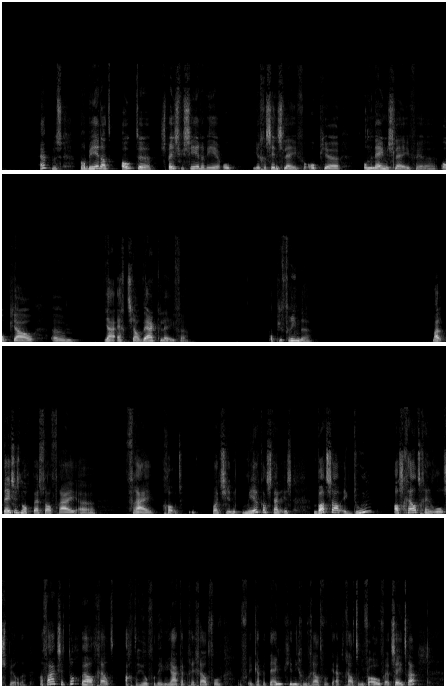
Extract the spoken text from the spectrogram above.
Dus probeer dat ook te specificeren weer op je gezinsleven, op je ondernemersleven, op jouw ehm, ja, echt jouw werkleven. Op je vrienden. Maar deze is nog best wel vrij, uh, vrij groot. Wat je meer kan stellen is: wat zou ik doen als geld geen rol speelde? Want vaak zit toch wel geld achter heel veel dingen. Ja, ik heb geen geld voor, of ik heb het denk je niet genoeg geld voor, ik heb het geld er niet voor over, et cetera.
